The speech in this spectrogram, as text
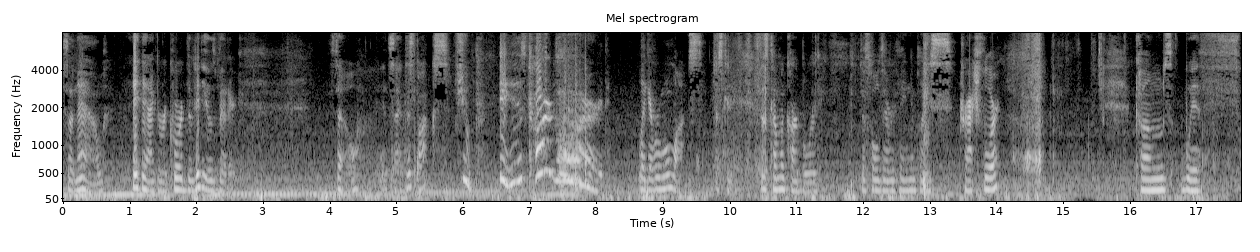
so now I can record the videos better. So, inside this box, is cardboard! Like everyone wants. Just kidding. It does come with cardboard. Just holds everything in place. Trash floor. Comes with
